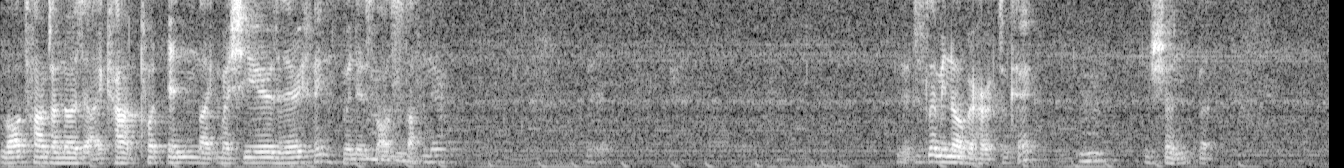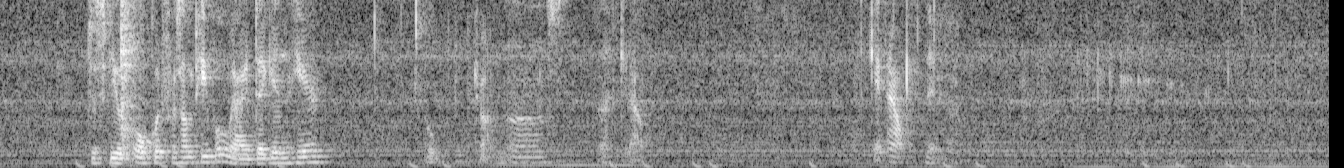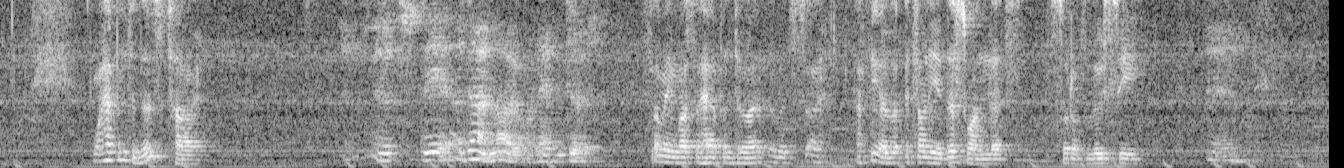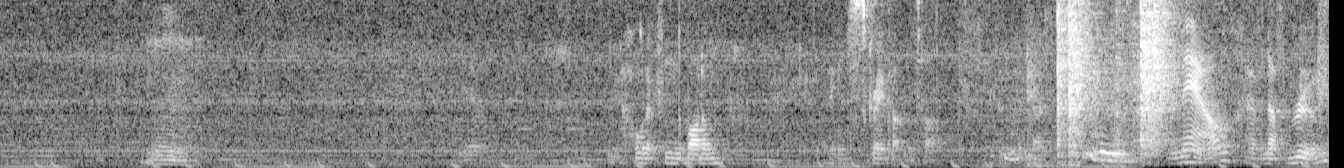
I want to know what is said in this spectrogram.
A lot of times I notice that I can't put in like my shears and everything when there's a lot of stuff in there. Yeah, just let me know if it hurts, okay? Mm. It shouldn't, but just feels awkward for some people when I dig in here. Oh, drop this. Uh, get out. Get out. There we go. What happened to this toe? It's there. I don't know what happened to it. Something must have happened to it. It's, uh, I think it's only this one that's sort of loosey. Yeah. Yeah. Hold it from the bottom. I can scrape up the top. Mm. Now I have enough room.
